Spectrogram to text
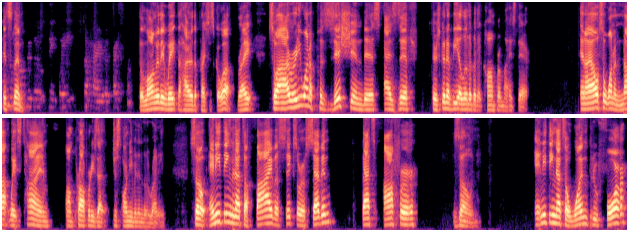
It's slim. The longer they wait, the higher the prices go up, right? So I already want to position this as if there's going to be a little bit of compromise there. And I also want to not waste time on properties that just aren't even in the running. So anything that's a five, a six, or a seven, that's offer zone. Anything that's a one through four,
